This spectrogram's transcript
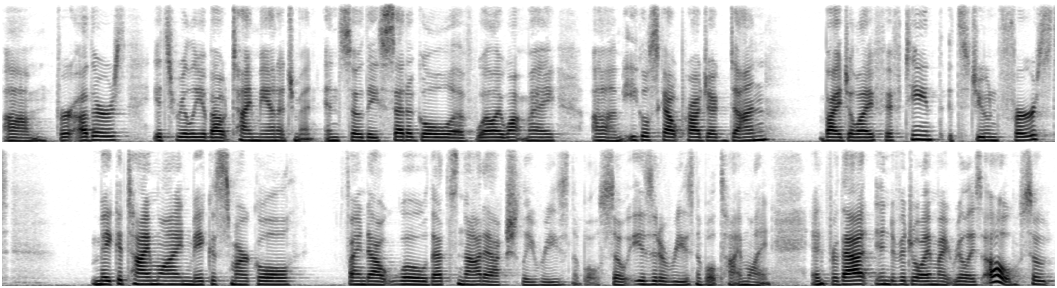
Um, for others, it's really about time management. And so they set a goal of, well, I want my um, Eagle Scout project done by July 15th. It's June 1st. Make a timeline, make a SMART goal, find out, whoa, that's not actually reasonable. So, is it a reasonable timeline? And for that individual, I might realize, oh, so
